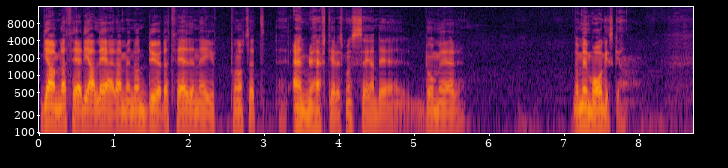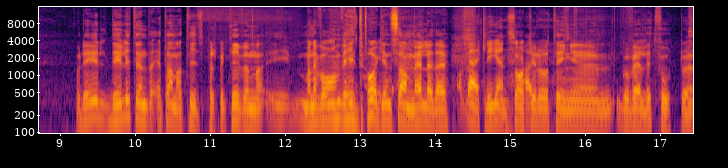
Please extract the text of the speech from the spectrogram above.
Gamla träd i all ära, men de döda träden är ju på något sätt ännu häftigare, ska man säga. Det, de, är, de är magiska. Och det är, det är lite ett annat tidsperspektiv. än Man, i- är van vid dagens samhälle där Ja, verkligen. saker och ting eh, går väldigt fort och en,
